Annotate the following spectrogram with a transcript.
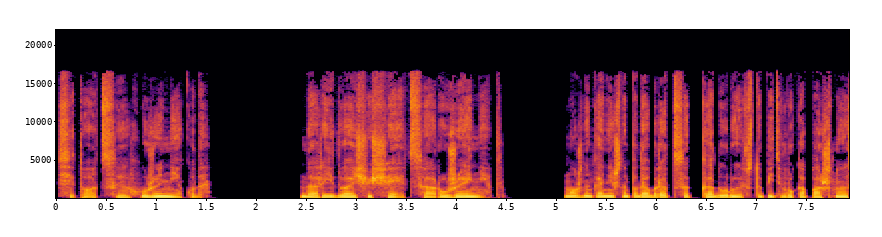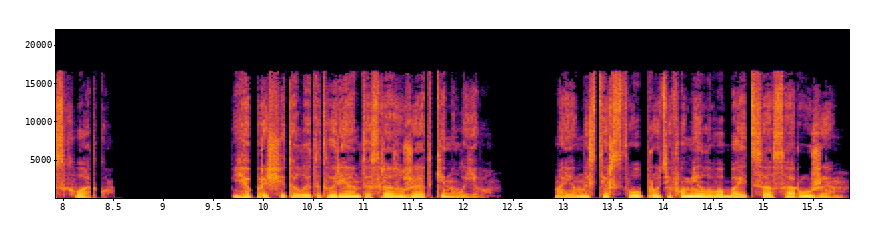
Ситуация хуже некуда. Дар едва ощущается, оружия нет. Можно, конечно, подобраться к Кадуру и вступить в рукопашную схватку. Я просчитал этот вариант и сразу же откинул его. Мое мастерство против умелого бойца с оружием,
